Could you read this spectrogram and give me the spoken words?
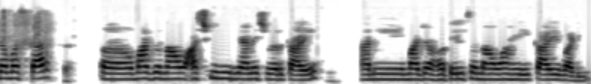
नमस्कार. माझं नाव अश्विनी ज्ञानेश्वर काळे आणि माझ्या हॉटेलचं नाव आहे काळेवाडी.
